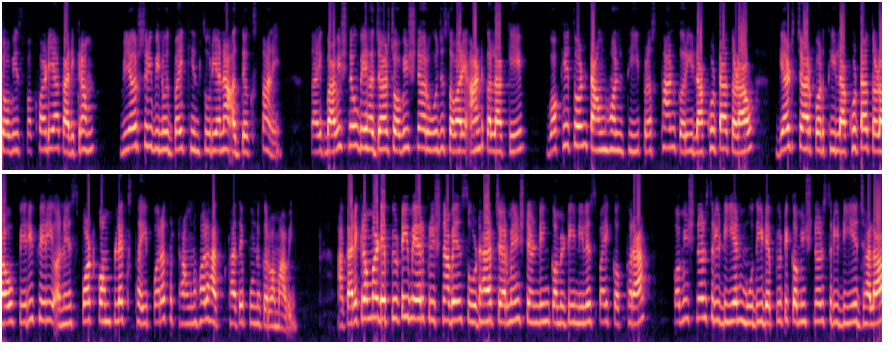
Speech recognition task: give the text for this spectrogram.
ચોવીસ પખવાડિયા કાર્યક્રમ મેયર શ્રી વિનોદભાઈ ખીમસુરિયાના અધ્યક્ષસ્થાને તારીખ બાવીસ નવ બે હજાર ચોવીસના રોજ સવારે આઠ કલાકે વખેથોન ટાઉન હોલથી પ્રસ્થાન કરી લાખોટા તળાવ, ગેટ ચાર પરથી લાખોટા તળાવ, પેરીફેરી અને સ્પોટ કોમ્પ્લેક્સ થઈ પરત ટાઉન હોલ ખાતે પૂર્ણ કરવામાં આવી. આ કાર્યક્રમમાં deputy mayor Krishnaben Sodha, chairman standing committee Nileshbhai Kakhara, commissioner Shri DN Modi, deputy commissioner Shri DA Jhala,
